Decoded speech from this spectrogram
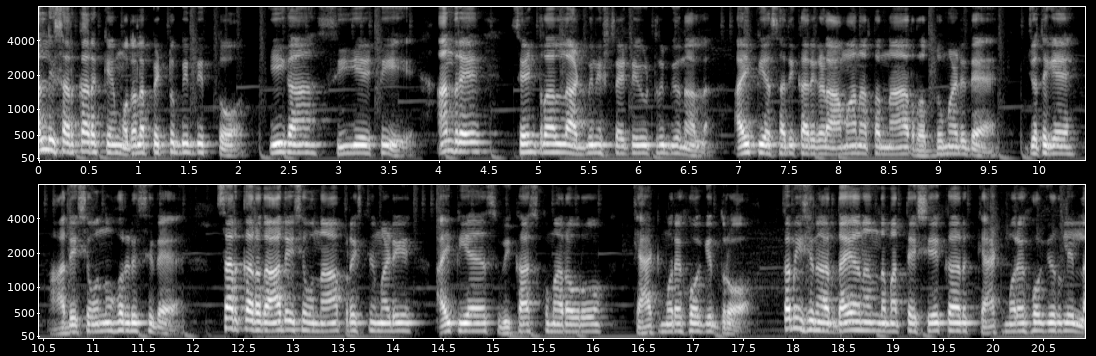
ಅಲ್ಲಿ ಸರ್ಕಾರಕ್ಕೆ ಮೊದಲ ಪೆಟ್ಟು ಬಿದ್ದಿತ್ತು. ಈಗ ಸಿ ಎ ಟಿ, ಅಂದರೆ central administrative tribunal I P S ಅಧಿಕಾರಿಗಳ ಅಮಾನತನ್ನು ರದ್ದು ಮಾಡಿದೆ. ಜೊತೆಗೆ ಆದೇಶವನ್ನು ಹೊರಡಿಸಿದೆ. ಸರ್ಕಾರದ ಆದೇಶವನ್ನು ಪ್ರಶ್ನೆ ಮಾಡಿ I P S Vikas Kumar ಅವರು ಕ್ಯಾಟ್ ಮೊರೆ ಹೋಗಿದ್ರು. ಕಮಿಷನರ್ ದಯಾನಂದ್ ಮತ್ತು ಶೇಖರ್ ಕ್ಯಾಟ್ ಮೊರೆ ಹೋಗಿರಲಿಲ್ಲ.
